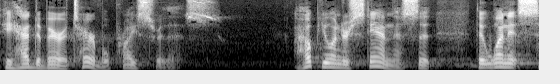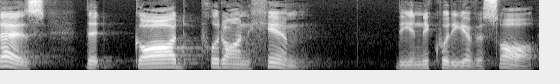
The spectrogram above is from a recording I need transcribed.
He had to bear a terrible price for this. I hope you understand this that, that when it says that God put on him the iniquity of us all,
